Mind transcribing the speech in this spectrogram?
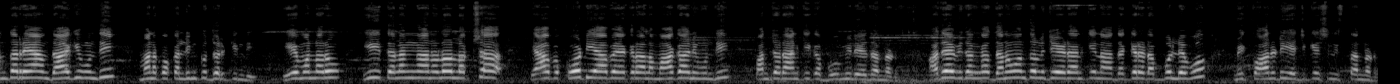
అంతర్యాయం దాగి ఉంది మనకు ఒక లింక్ దొరికింది. ఏమన్నారు? ఈ తెలంగాణలో లక్ష యాభై కోటి యాభై ఎకరాల మాగాని ఉంది పంచడానికి ఇక భూమి లేదన్నాడు. అదేవిధంగా ధనవంతులు చేయడానికి నా దగ్గర డబ్బులు లేవు మీకు క్వాలిటీ ఎడ్యుకేషన్ ఇస్తున్నాడు.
